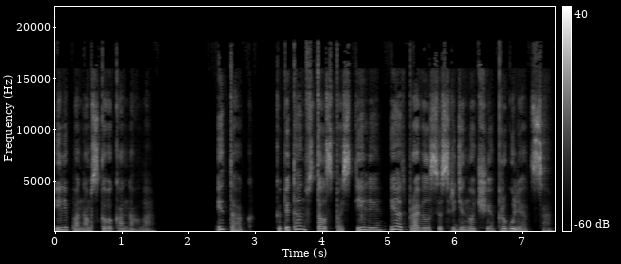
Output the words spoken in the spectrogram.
или Панамского канала. Итак, Капитан встал с постели и отправился среди ночи прогуляться.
